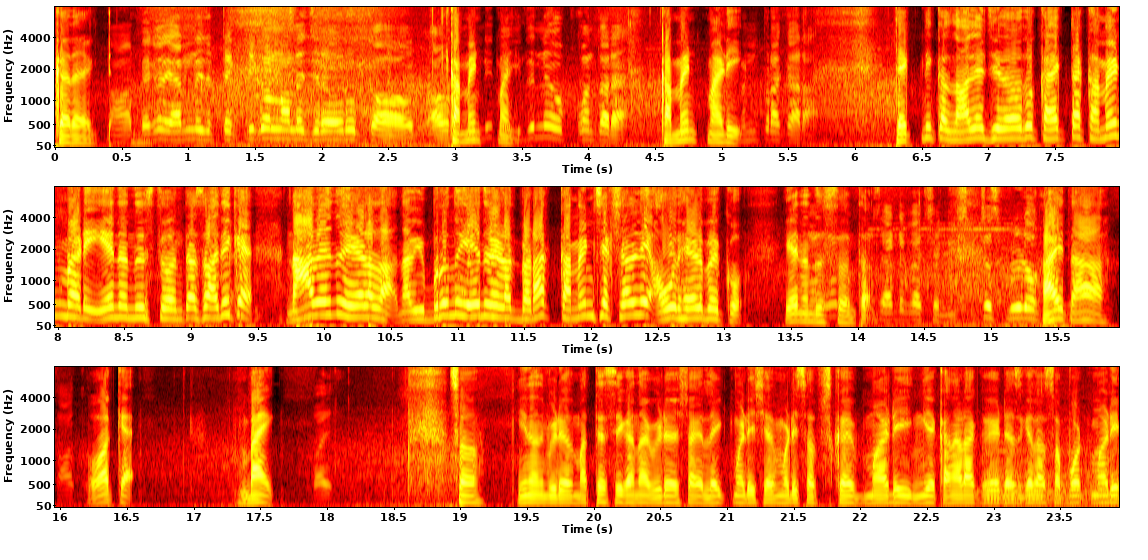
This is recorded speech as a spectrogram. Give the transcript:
ಕರೆಕ್ಟ್ ಬೇಕಾದ್ರೆ ಯಾರನ್ನ ಇದು ಟೆಕ್ನಿಕಲ್ ನಾಲೆಜ್ ಇರೋರು ಕ- ಅವ್ರು Comment ಖಂಡಿತ ಮಾಡಿ. ಇದನ್ನೇ ಒಪ್ಕೊಂತಾರೆ. ಕಮೆಂಟ್ ಮಾಡಿ. ನನ್ನ ಪ್ರಕಾರ. ಟೆಕ್ನಿಕಲ್ ನಾಲೆಜ್ ಇರೋರು ಕರೆಕ್ಟಾಗಿ ಕಮೆಂಟ್ ಮಾಡಿ ಏನು ಅನ್ನಿಸ್ತು ಅಂತ. ಸೊ ಅದಕ್ಕೆ ನಾವೇನು ಹೇಳಲ್ಲ. ನಾವಿಬ್ರು ಏನು ಹೇಳೋದು ಬೇಡ. ಕಮೆಂಟ್ ಸೆಕ್ಷನಲ್ಲಿ ಅವ್ರು ಹೇಳಬೇಕು ಏನು ಅನ್ನಿಸ್ತು ಅಂತ. ಸ್ಯಾಟಿಸ್ಫ್ಯಾಕ್ಷನ್ ಇಷ್ಟು ಸ್ಪೀಡ್ ಆಯ್ತಾ? ಓಕೆ ಬಾಯ್ ಬಾಯ್ ಸೊ ಇನ್ನೊಂದು ವೀಡಿಯೋ ಮತ್ತೆ ಸಿಗೋಣ. ವೀಡಿಯೋ ಇಷ್ಟ ಲೈಕ್ ಮಾಡಿ ಶೇರ್ ಮಾಡಿ ಸಬ್ಸ್ಕ್ರೈಬ್ ಮಾಡಿ. ಹಿಂಗೆ ಕನ್ನಡ ಕ್ರಿಯೇಟರ್ಸ್ಗೆಲ್ಲ ಸಪೋರ್ಟ್ ಮಾಡಿ.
